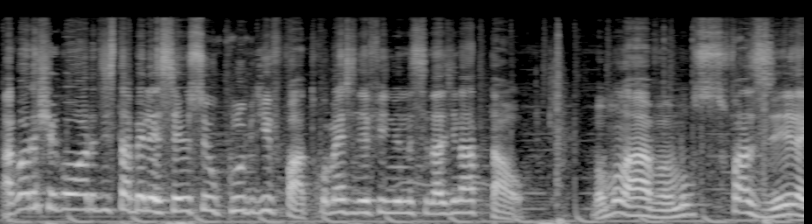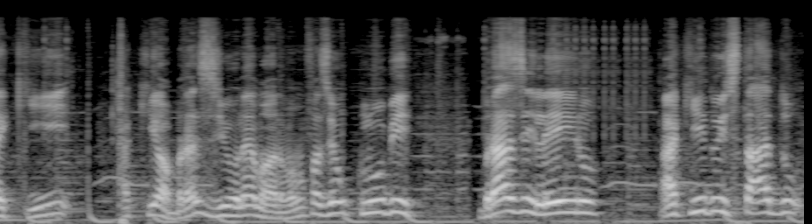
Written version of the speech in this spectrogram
Agora chegou a hora de estabelecer o seu clube de fato. Comece definindo a cidade natal. Vamos lá, vamos fazer aqui aqui ó, Brasil, né, mano? Vamos fazer um clube brasileiro aqui do estado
